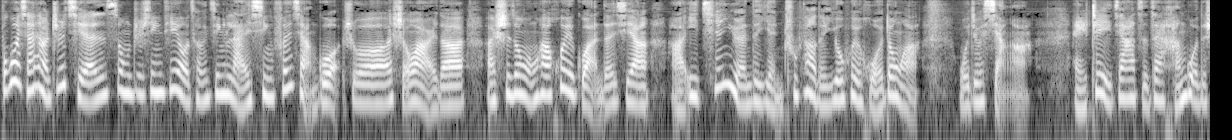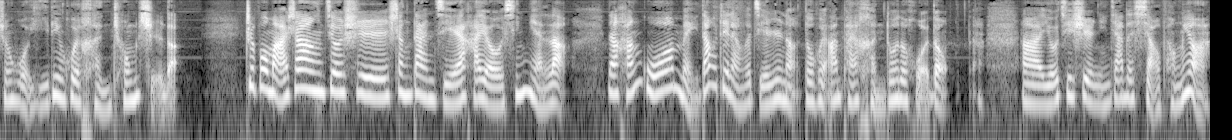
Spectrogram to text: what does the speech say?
不过想想之前宋志新听友曾经来信分享过，说首尔的啊世宗文化会馆的像啊一千元的演出票的优惠活动啊，我就想啊，哎，这一家子在韩国的生活一定会很充实的。这不，马上就是圣诞节，还有新年了。那韩国每到这两个节日呢，都会安排很多的活动啊啊，尤其是您家的小朋友啊，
